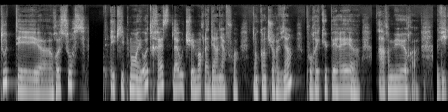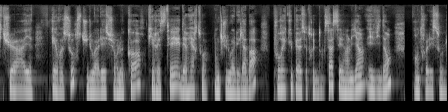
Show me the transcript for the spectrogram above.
toutes tes ressources, équipements et autres restent là où tu es mort la dernière fois. Donc quand tu reviens pour récupérer euh, armure, victuailles et ressources, tu dois aller sur le corps qui est resté derrière toi. Donc tu dois aller là-bas pour récupérer ce truc. Donc ça, c'est un lien évident entre les souls.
